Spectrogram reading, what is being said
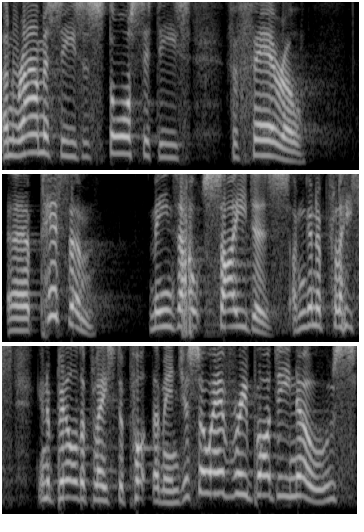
and Ramesses as store cities for Pharaoh. Uh, Pithom means outsiders. I'm going to place, going to build a place to put them in, just so everybody knows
